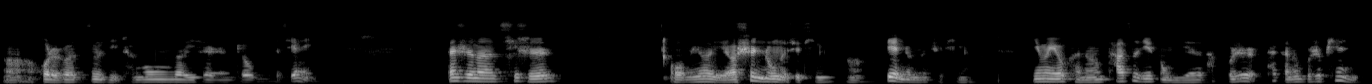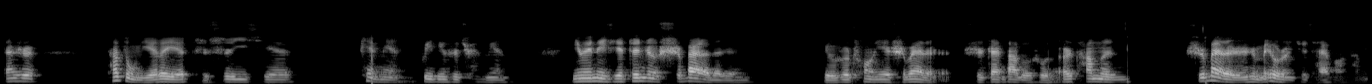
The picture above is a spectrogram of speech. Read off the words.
啊，或者说自己成功的一些人给我们的建议。但是呢，其实。我们要也要慎重的去听啊，辩证的去听，因为有可能他自己总结的，他不是他可能不是骗你，但是他总结的也只是一些片面，不一定是全面的。因为那些真正失败了的人，比如说创业失败的人是占大多数的，而他们失败的人是没有人去采访他们，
